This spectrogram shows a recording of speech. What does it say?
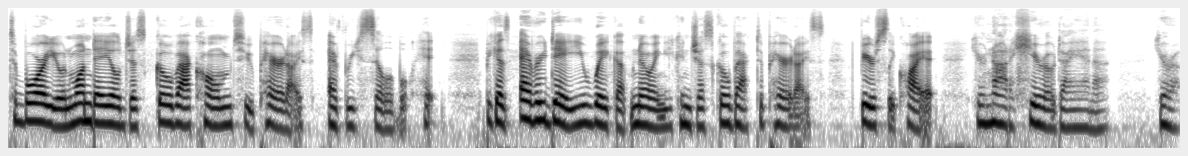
to bore you, and one day you'll just go back home to paradise. Every syllable hit, because every day you wake up knowing you can just go back to paradise, fiercely quiet. You're not a hero, Diana. You're a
